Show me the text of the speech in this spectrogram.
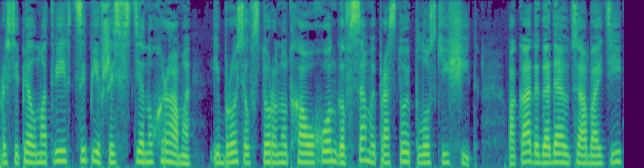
просипел Матвей, вцепившись в стену храма, и бросил в сторону Тхаухонга в самый простой плоский щит. Пока догадаются обойти,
